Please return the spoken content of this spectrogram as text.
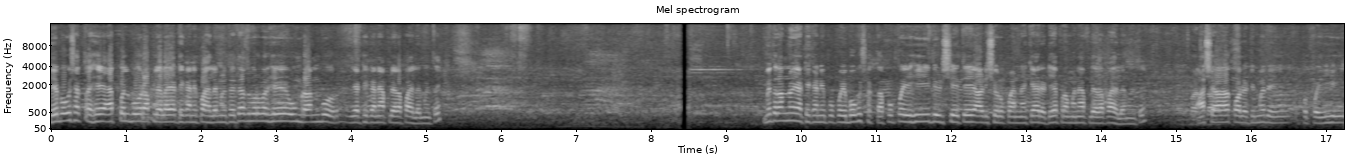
हे बघू शकता हे ॲपल बोर आपल्याला या ठिकाणी पाहायला मिळतं त्याचबरोबर हे उमरान बोर या ठिकाणी आपल्याला पाहायला मिळते मित्रांनो या ठिकाणी पपई बघू शकता. पपई ही दीडशे ते अडीचशे रुपयांना कॅरेट याप्रमाणे आपल्याला पाहायला मिळते अशा क्वालिटीमध्ये पपई ही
